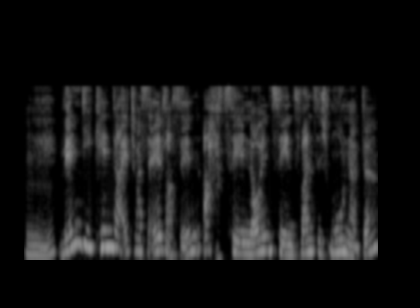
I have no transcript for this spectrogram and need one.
Mhm. Wenn die Kinder etwas älter sind, 18, 19, 20 Monate,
